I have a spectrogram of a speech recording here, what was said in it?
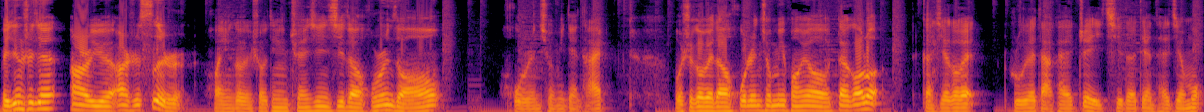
北京时间二月二十四日，欢迎各位收听全信息的湖人总湖人球迷电台。我是各位的湖人球迷朋友戴高乐，感谢各位如约打开这一期的电台节目。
